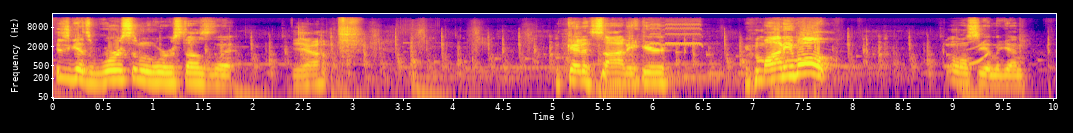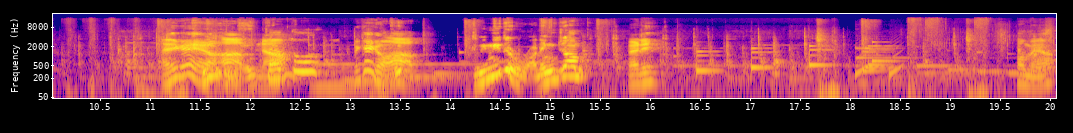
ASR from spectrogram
It just gets worse and worse, doesn't it? Yeah. Get us out of here. Monty Mole! I won't see him again. I think we gotta go up, Make that, no? We gotta go up. Do we need a running jump? Ready? Pull me out.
